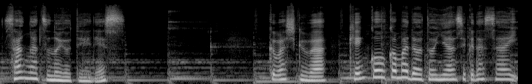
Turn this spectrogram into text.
3月の予定です。詳しくは健康課までお問い合わせください。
